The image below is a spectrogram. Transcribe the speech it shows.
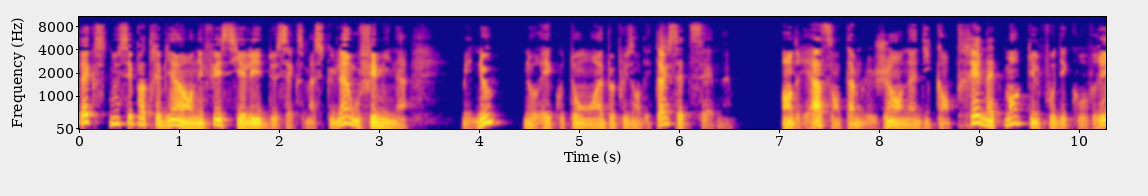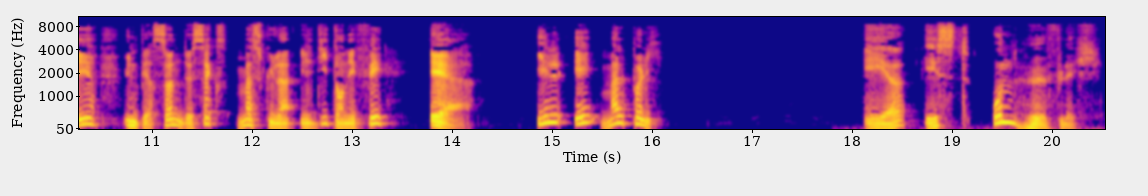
Ex ne sait pas très bien en effet si elle est de sexe masculin ou féminin, mais nous, nous réécoutons un peu plus en détail cette scène. Andreas entame le jeu en indiquant très nettement qu'il faut découvrir une personne de sexe masculin. Il dit en effet er. Il est malpoli. Er ist unhöflich.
